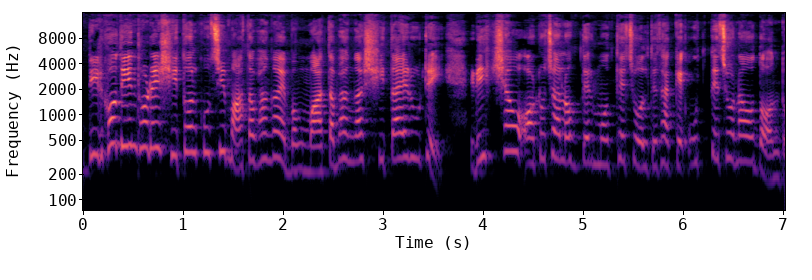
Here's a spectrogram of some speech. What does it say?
দীর্ঘদিন ধরে শীতলকুচি, মাথাভাঙ্গা এবং মাথাভাঙ্গা সীতায় রুটেই রিক্সা ও অটো চালকদের মধ্যে চলতে থাকে উত্তেজনা ও দ্বন্দ্ব।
